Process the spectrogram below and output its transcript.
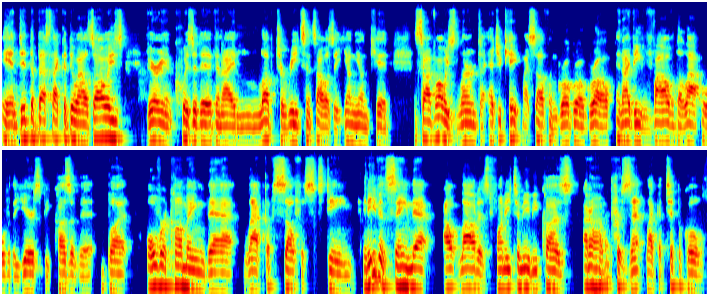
and did the best I could do. I was always very inquisitive and I loved to read since I was a young, young kid. And So I've always learned to educate myself and grow, grow, grow. And I've evolved a lot over the years because of it. But overcoming that lack of self esteem and even saying that out loud is funny to me because I don't present like a typical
